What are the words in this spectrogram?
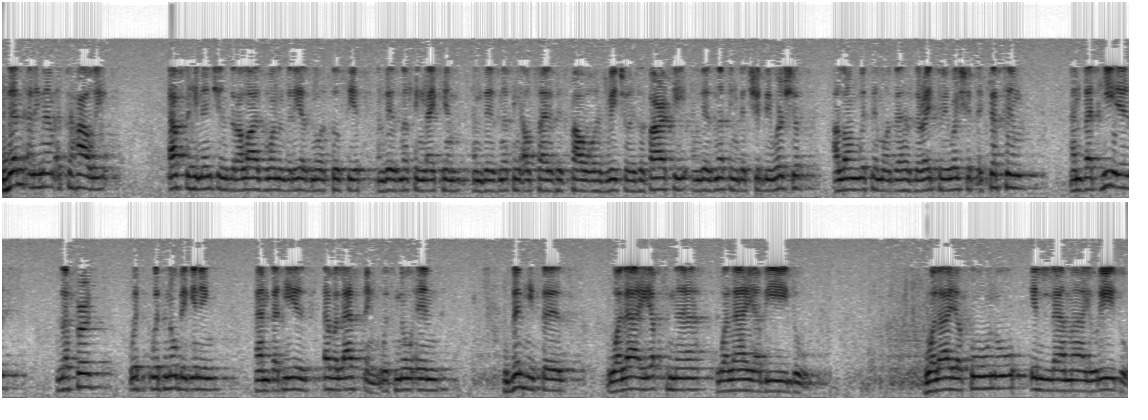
Then Al-Imam Al-Tahawi, after he mentions that Allah is one and that he has no associates and there is nothing like him and there is nothing outside of his power or his reach or his authority and there is nothing that should be worshipped along with him or that has the right to be worshipped except him and that he is the first with, with no beginning and that He is everlasting with no end. Then He says, ولا يفنى ولا يبيد ولا يكون إلا ما يريد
